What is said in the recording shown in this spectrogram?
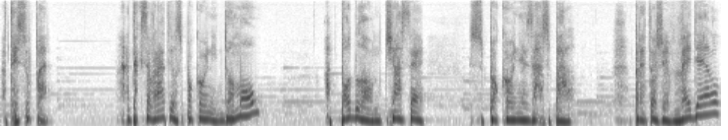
A to je super. A tak sa vrátil spokojný domov a po dlhom čase spokojne zaspal. Pretože vedel,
